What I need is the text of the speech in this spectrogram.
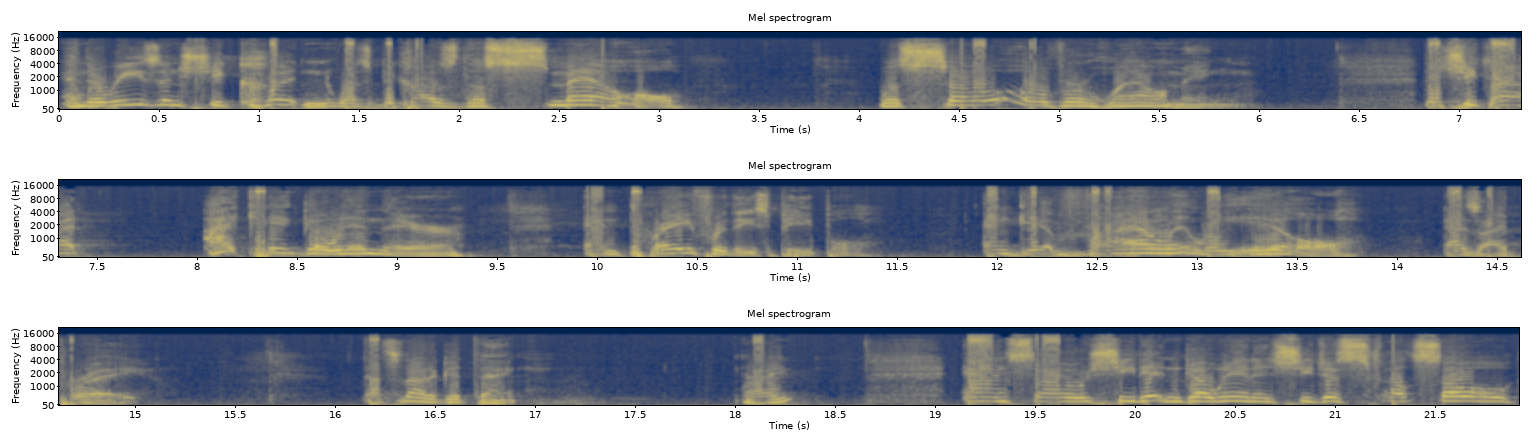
And the reason she couldn't was because the smell was so overwhelming that she thought, I can't go in there and pray for these people and get violently ill as I pray. That's not a good thing, right? And so she didn't go in and she just felt so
